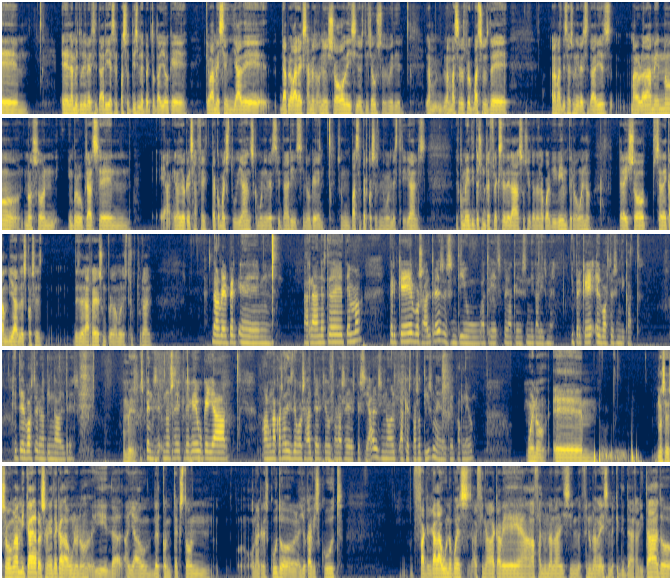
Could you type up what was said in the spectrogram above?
en l'àmbit universitari és el passotisme per tot allò que, que va més enllà d'aprovar exàmens on això o decisions dijous. Vull dir, la, les màximes preocupacions de ara mateix als universitaris malauradament no, no són involucrar-se en, en allò que els afecta com a estudiants, com a universitaris, sinó que són, passa per coses molt més trivials. És com he dit, és un reflexe de la societat en la qual vivim, però bueno, per això s'ha de canviar les coses des de darrere, és un problema molt estructural. Bé, per, eh, arran d'aquest tema, per què vosaltres es sentiu atrets per aquest sindicalisme? I per què el vostre sindicat? Què té el vostre que no tinga altres? Home, pense, no sé, cregueu que hi ha alguna cosa dins de vosaltres que us farà ser especial, si no aquest passotisme del que parleu? Bueno, eh, no sé, som una mica de la personalitat de cada uno, no? I de, allà del context on, on ha crescut o allò que ha viscut fa que cada uno pues, al final acabe agafant un anàlisi, fent un anàlisi més crític de la realitat o...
